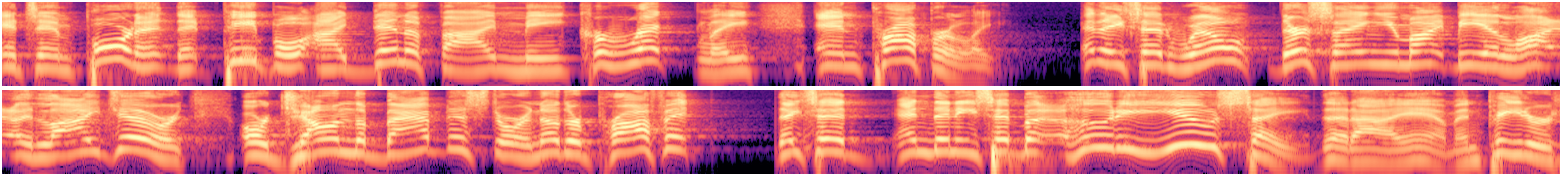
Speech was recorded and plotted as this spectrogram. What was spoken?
It's important that people identify me correctly and properly. And they said, Well, they're saying you might be Eli- Elijah or, or John the Baptist or another prophet. They said, and then he said, But who do you say that I am? And Peter,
